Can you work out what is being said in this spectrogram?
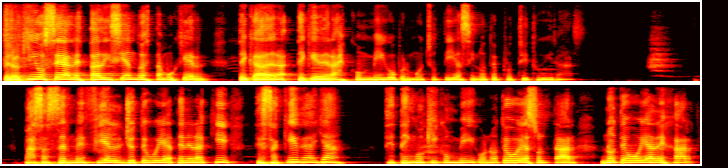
Pero aquí Osea le está diciendo a esta mujer, te, quedarás conmigo por muchos días y no te prostituirás. Vas a serme fiel, yo te voy a tener aquí, te saqué de allá, te tengo aquí conmigo, no te voy a soltar, no te voy a dejar.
